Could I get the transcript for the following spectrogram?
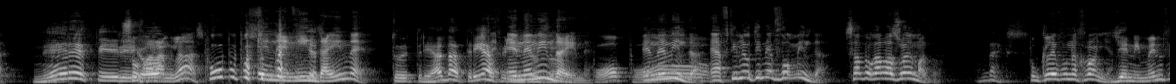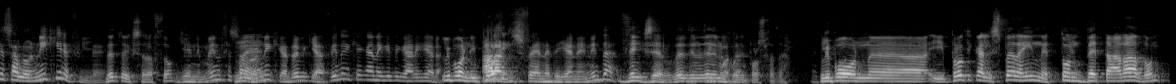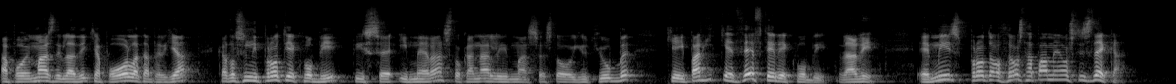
33. Ναι ρε θύριο. Σοβαρά μιλάς; Πού, πού, πώς το 90 πέτυχες; είναι. Το 33 φίλε. 90 Ζωζό. είναι. Πω, πω. 90. Ε, αυτή λέει ότι είναι 70. Σαν το γαλαζοέματο. Εντάξει. που κλέβουν χρόνια. Γεννημένη Θεσσαλονίκη, ρε φιλέ. Δεν το ήξερα αυτό. Γεννημένη Θεσσαλονίκη, κατέβηκε Αθήνα και έκανε και την καριέρα. Λοιπόν, η Αλλά πρώτη- της φαίνεται για 90. Δεν ξέρω, δεν, δεν, δεν την έχω δει πρόσφατα. Λοιπόν, ε, η πρώτη καλησπέρα είναι των Μπεταράδων, από εμάς δηλαδή και από όλα τα παιδιά, καθώς είναι η πρώτη εκπομπή της ε, ημέρας στο κανάλι μας ε, στο YouTube και υπάρχει και δεύτερη εκπομπή. Δηλαδή, εμείς πρώτα ο Θεός θα πάμε έως τις 10.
